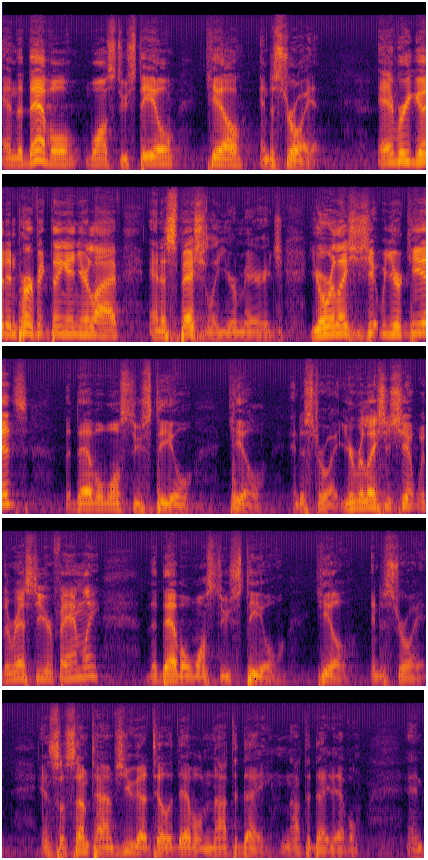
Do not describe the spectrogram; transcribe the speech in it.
and the devil wants to steal, kill, and destroy it. every good and perfect thing in your life, and especially your marriage. Your relationship with your kids, the devil wants to steal, kill, and destroy it. Your relationship with the rest of your family, the devil wants to steal, kill, and destroy it. And so sometimes you got to tell the devil, not today, not today, devil, and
